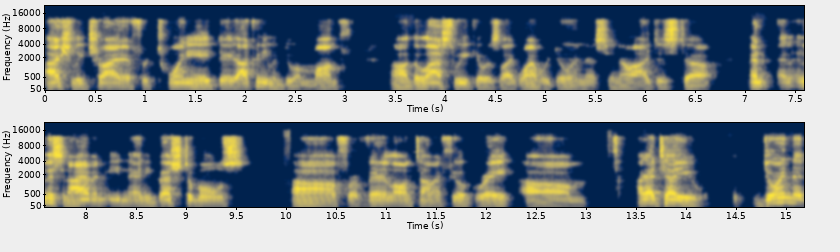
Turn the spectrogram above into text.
actually tried it for 28 days. I couldn't even do a month. Uh, the last week, it was like, why we're doing this? You know, I just, uh, and, and, and listen, I haven't eaten any vegetables uh, for a very long time. I feel great. Um, I got to tell you, during the,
